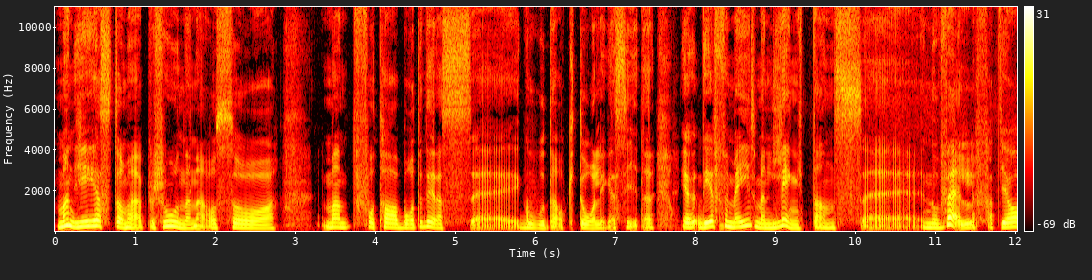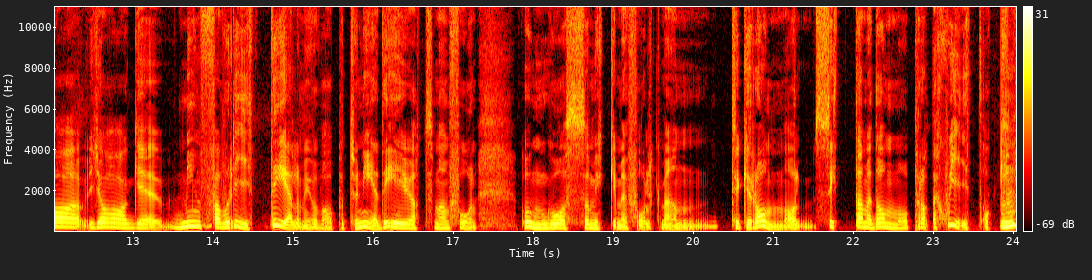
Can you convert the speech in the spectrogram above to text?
man ges de här personerna och så man får ta både deras eh, goda och dåliga sidor. det är för mig som en längtansnovell. Eh, för att jag, jag, eh, min favoritdel med att vara på turné det är ju att man får umgås så mycket med folk man tycker om och sitta med dem och prata skit. Och mm.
